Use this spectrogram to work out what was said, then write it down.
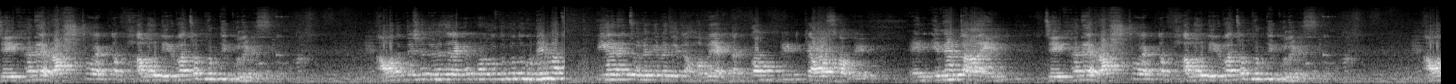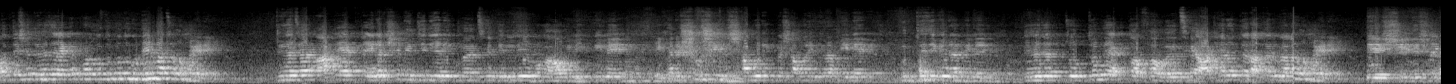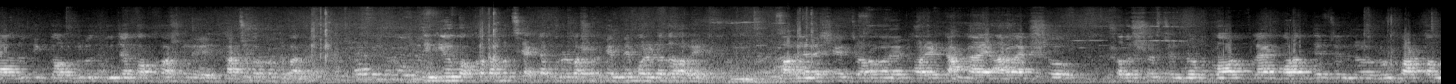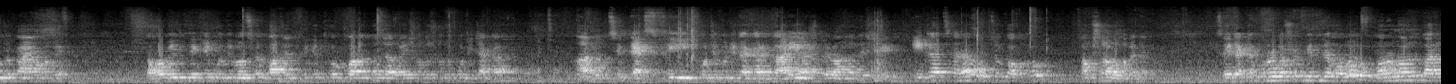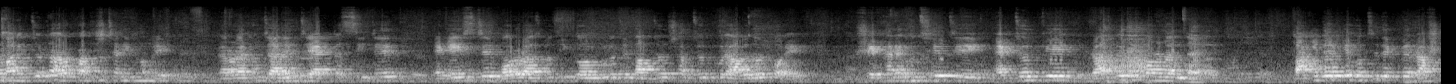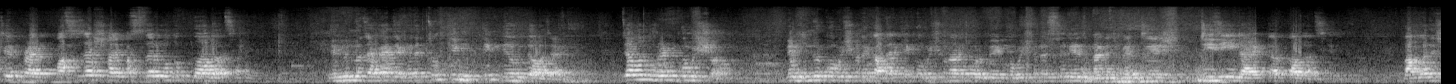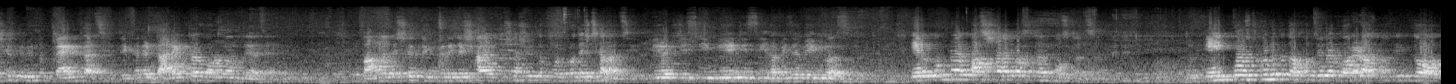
যে এখানে রাষ্ট্র একটা ভালো নির্বাচন করতে ভুলে গেছে। আমাদের দেশে দুই হাজার একের পর কিন্তু নির্বাচন পিয়ারে চলে গেলে যেটা হবে একটা কমপ্লিট চাওয়াস হবে ইন এ টাইম যে এখানে রাষ্ট্র একটা ভালো নির্বাচন করতে ভুলে গেছে। আমাদের দেশে দুই হাজার একের পর কিন্তু নির্বাচন হয়নি দুই হাজার আটে একটা ইলেকশন ইঞ্জিনিয়ারিং হয়েছে দিল্লি এবং আওয়ামী লীগ মিলে, এখানে সুশীল সামরিক বেসামরিকরা মিলে, বুদ্ধিজীবীরা মিলে, দুই হাজার চোদ্দতে একতরফা হয়েছে, আঠেরোতে রাতের বেলা হয়নি দেশ দেশের রাজনৈতিক দলগুলো দুইটা কক্ষ আসলে কার্যকর করতে পারবে। দ্বিতীয় কক্ষটা হচ্ছে একটা পুনর্বাসন কেন্দ্রে পরিণত হবে। বাংলাদেশের জনগণের করের টাকায় আরও একশো সদস্যের জন্য প্লট, ফ্ল্যাট বরাদ্দের জন্য লুটপাট তন্ত্র হবে। তহবিল থেকে প্রতি বছর বাজেট থেকে থোক বরাদ্দ যাবে শত শত কোটি টাকা। আর হচ্ছে ট্যাক্স ফ্রি কোটি কোটি টাকার গাড়ি আসবে বাংলাদেশে। এটা ছাড়া উচ্চ কক্ষ ফাংশনাল হবে না। এটা একটা পুনর্বাসন কেন্দ্র হবে মনোনয়ন বাণিজ্যটা আরও প্রাতিষ্ঠানিক হবে। কারণ এখন জানেন যে একটা সিটের এগেইনস্টে বড় রাজনৈতিক পাঁচজন, সাতজন করে আবেদন করে, সেখানে হচ্ছে যে একজনকে রাজনৈতিক মনোনয়ন দেয়। বাকিদেরকে হচ্ছে দেখবেন রাষ্ট্রের প্রায় পাঁচ হাজার, সাড়ে পাঁচ হাজারের মতো পদ আছে। বিভিন্ন জায়গায় যেখানে চুক্তি ভিত্তিক নিয়োগ দেওয়া যায়। যেমন ধরেন কমিশন। বিভিন্ন কমিশনে কাদেরকে কমিশনার করবে, কমিশনের সিনিয়র ম্যানেজমেন্টে ডিজি ডাইরেক্টর পদ আছে, বাংলাদেশের বিভিন্ন ব্যাংক আছে যেখানে ডাইরেক্টর মনোনয়ন দেওয়া যায়। বাংলাদেশের দেখবেন যে স্বায়ত্তশাসিত প্রতিষ্ঠান আছে, বিআরটিসি, বিএডিসি হাবিজাবি এগুলো আছে। এরকম প্রায় পাঁচ সাড়ে পাঁচ হাজার পোস্ট আছে। তো এই পোস্টগুলোতে তখন যেটা করে রাজনৈতিক দল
